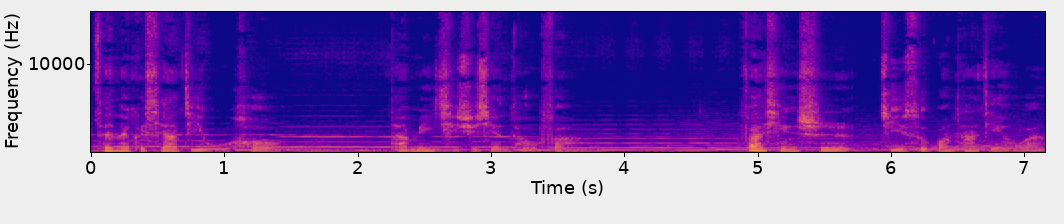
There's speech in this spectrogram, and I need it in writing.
在那个夏季午后，他们一起去剪头发，发型师急速帮他剪完，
